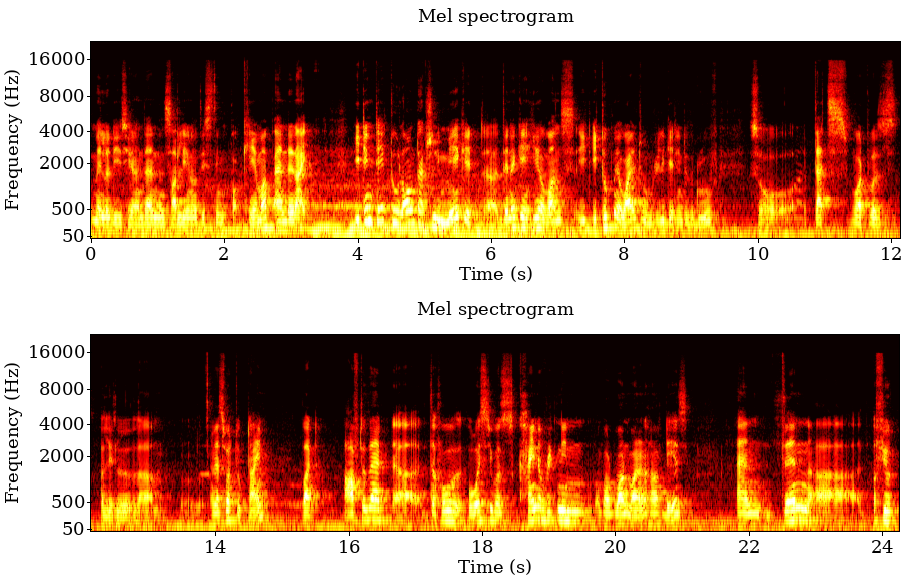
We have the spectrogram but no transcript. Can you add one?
melodies here and then and suddenly you know this thing came up and then i it didn't take too long to actually make it. Uh, then again here once it, it took me a while to really get into the groove. So that's what was a little um, that's what took time. But after that uh, the whole ost was kind of written in about one one and a half days. And then uh, a few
